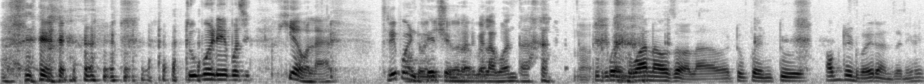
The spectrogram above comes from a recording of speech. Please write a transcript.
टु पोइन्ट ए पछि के होला? थ्री पोइन्ट हो। बेला भयो नि त। टु पोइन्ट वान आउँछ होला अब टु पोइन्ट टू अपडेट भइरहन्छ नि।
